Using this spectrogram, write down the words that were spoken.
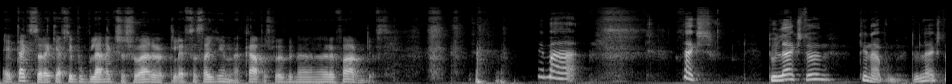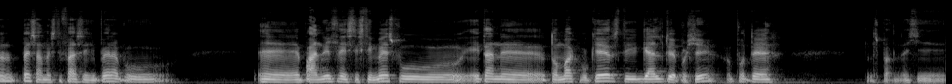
εντάξει τώρα και αυτοί που πουλάνε αξεσουάρ κλέφτες θα γίνουν. Κάπως πρέπει να ρεφάρουν κι αυτοί. Ε, μα. Εντάξει. Τουλάχιστον. Τι να πούμε. Τουλάχιστον πέσαμε στη φάση εκεί πέρα που ε, επανήλθε στις τιμές που ήταν ε, το MacBook Air στην καλή του εποχή οπότε τέλος πάντων έχει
